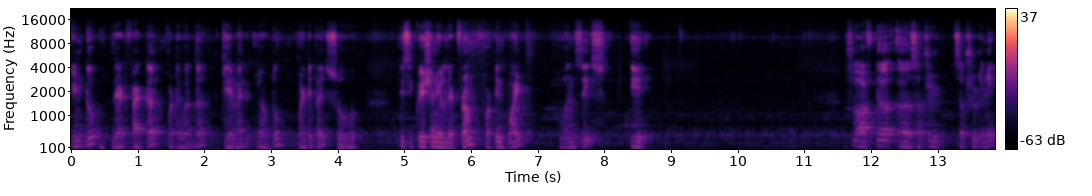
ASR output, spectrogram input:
into that factor whatever the k value you have to multiply. So this equation you will get from 14.16a so after uh, substitute substituting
